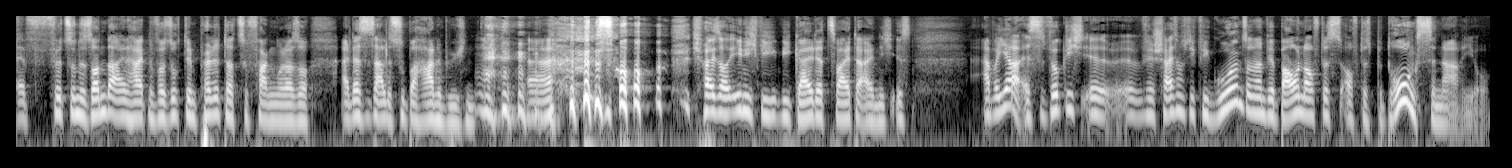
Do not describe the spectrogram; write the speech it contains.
äh, führt so eine Sondereinheit und versucht den Predator zu fangen oder so. Also das ist alles super Hanebüchen. äh, so. Ich weiß auch eh nicht, wie, wie geil der zweite eigentlich ist. Aber ja, es ist wirklich, äh, wir scheißen auf die Figuren, sondern wir bauen auf das, auf das Bedrohungsszenario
